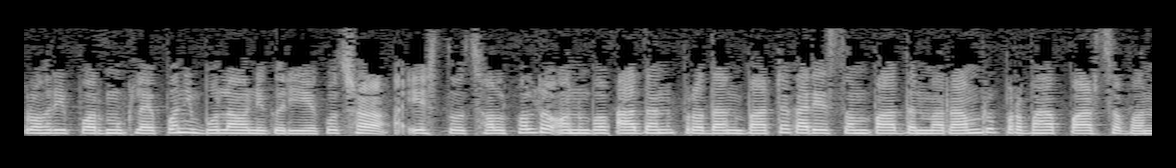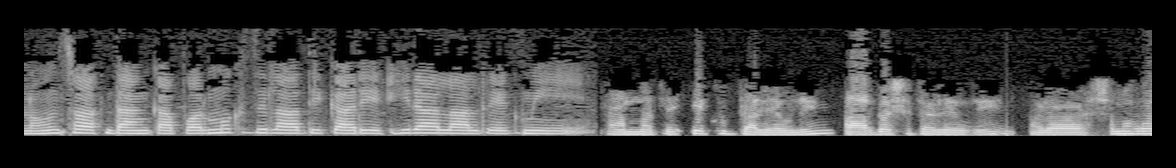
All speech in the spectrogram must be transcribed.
प्रहरी प्रमुखलाई पनि बोलाउने गरिएको छ। यस्तो छलफल र अनुभव आदान प्रदानबाट कार्य सम्पादनमा राम्रो प्रभाव पार्छ भन्नुहुन्छ दाङका प्रमुख जिल्ला अधिकारी हिरालाल रेग्मी। काममा चाहिँ एकरूपता ल्याउने पारदर्शिता ल्याउने र समग्र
